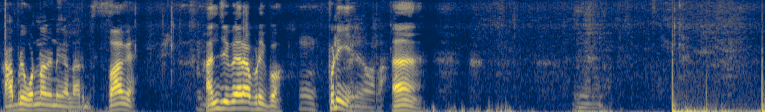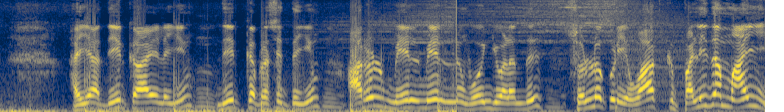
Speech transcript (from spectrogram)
அப்படியே ஒண்ணா நின்னுங்க எல்லாருமே. வாங்க. அஞ்சு பேரா பிடிப்போம். பிடிங்க. ஆ. ஐயா தீர்க்க ஆயுளையும் தீர்க்க பிரசித்தையும் அருள் மேல் மேல் இன்னும் ஓங்கி வளர்ந்து சொல்லக்கூடிய வாக்கு பலிதம் ஆகி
